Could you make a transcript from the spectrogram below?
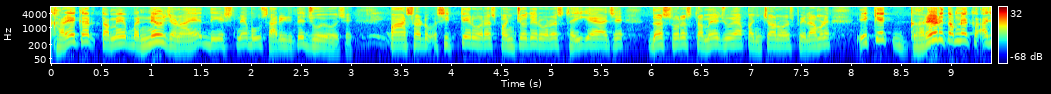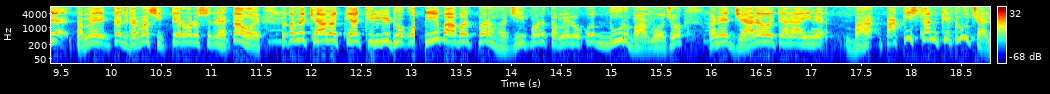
ખરેખર તમે બંને જણાએ દેશને બહુ સારી રીતે જોયો છે. પાસઠ, સિત્તેર વર્ષ, પંચોતેર વર્ષ થઈ ગયા છે. દસ વર્ષ તમે જોયા, પંચાવન વર્ષ પહેલાં મને એક એક ઘરેડ તમને આજે તમે એક જ ઘરમાં સિત્તેર વર્ષ રહેતા હોય, તો તમને ખ્યાલ હોય ક્યાં ખીલ્લી ઠોકો. એ બાબત પર હજી પણ તમે લોકો દૂર ભાગો છો. અને જ્યારે હોય ત્યારે આવીને પાકિસ્તાન કેટલું ચાલ્યું?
